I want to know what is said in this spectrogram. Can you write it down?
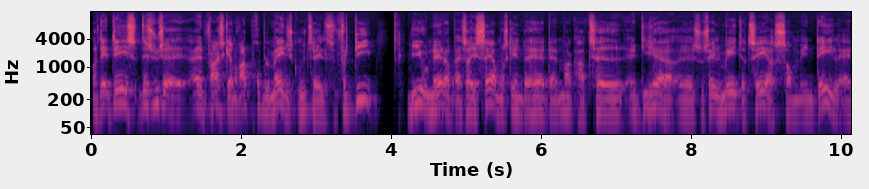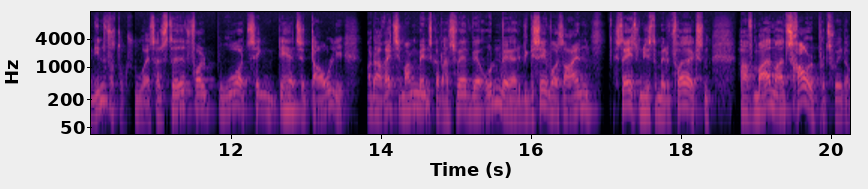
Og det, det, det synes jeg er faktisk er en ret problematisk udtalelse, fordi vi jo netop, altså især måske endda her i Danmark, har taget øh, de her øh, sociale medier til os som en del af en infrastruktur, altså et sted, folk bruger ting, det her til daglig, og der er rigtig mange mennesker, der har svært ved at undvære det. Vi kan se, at vores egen statsminister, Mette Frederiksen, har haft meget, meget travlt på Twitter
